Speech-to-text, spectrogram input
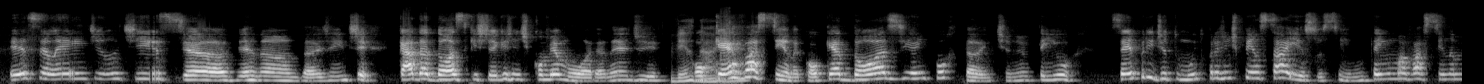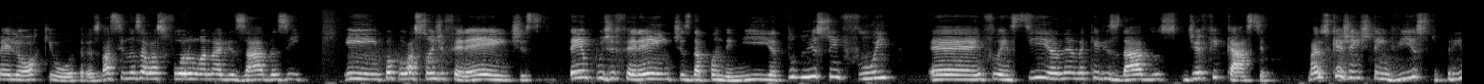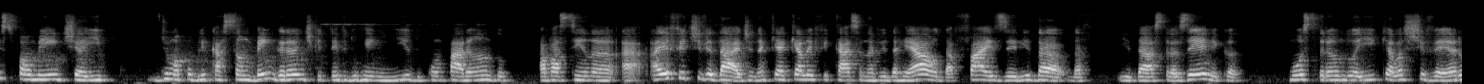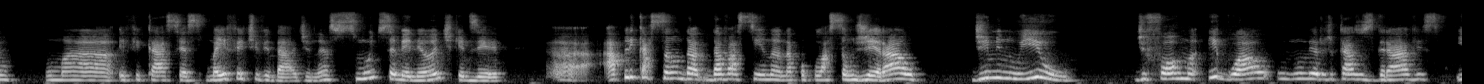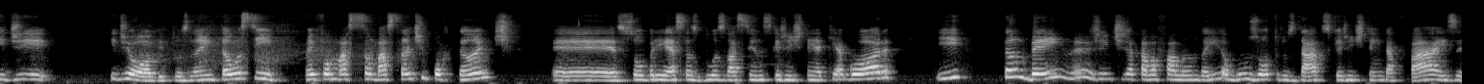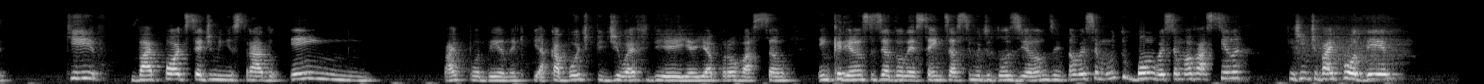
Excelente notícia, Fernanda. A gente, cada dose que chega, a gente comemora, né? De Verdade. qualquer vacina, qualquer dose é importante, né? Eu tenho sempre dito muito para a gente pensar isso, assim, não tem uma vacina melhor que outras. Vacinas elas foram analisadas em, em populações diferentes, tempos diferentes da pandemia, tudo isso influi, é, influencia né, naqueles dados de eficácia. Mas o que a gente tem visto, principalmente aí de uma publicação bem grande que teve do Reino Unido, comparando a vacina, a, a efetividade, né, que é aquela eficácia na vida real da Pfizer e da, da e da AstraZeneca, mostrando aí que elas tiveram uma eficácia, uma efetividade né, muito semelhante, quer dizer, a aplicação da, da vacina na população geral diminuiu de forma igual o número de casos graves e de, e de óbitos, né? Então, assim, uma informação bastante importante é, sobre essas duas vacinas que a gente tem aqui agora, e também, né, a gente já estava falando aí, alguns outros dados que a gente tem da Pfizer, que vai, pode ser administrado em, vai poder, né, que acabou de pedir o FDA aí a aprovação em crianças e adolescentes acima de 12 anos, então vai ser muito bom, vai ser uma vacina que a gente vai poder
